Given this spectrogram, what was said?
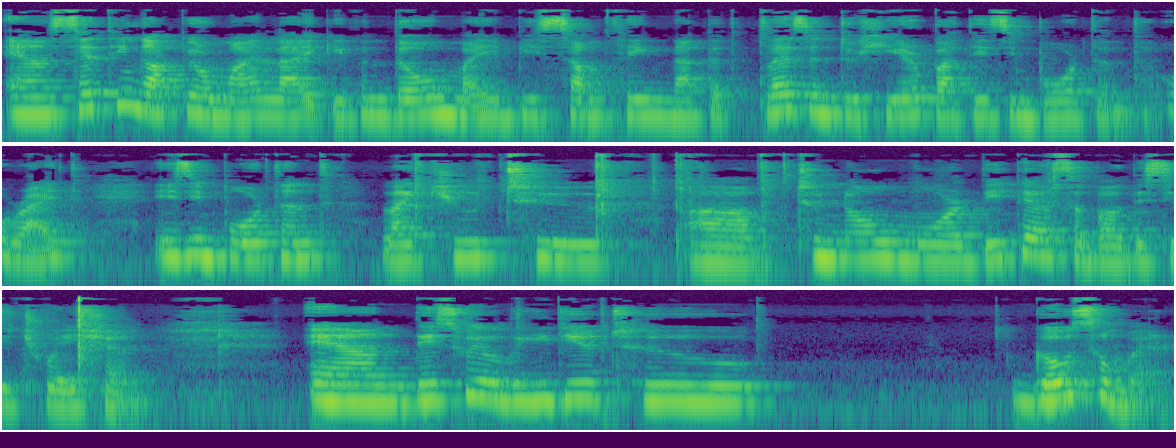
and setting up your mind like even though might be something not that pleasant to hear but is important all right? Is important like you to uh, to know more details about the situation. And this will lead you to go somewhere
